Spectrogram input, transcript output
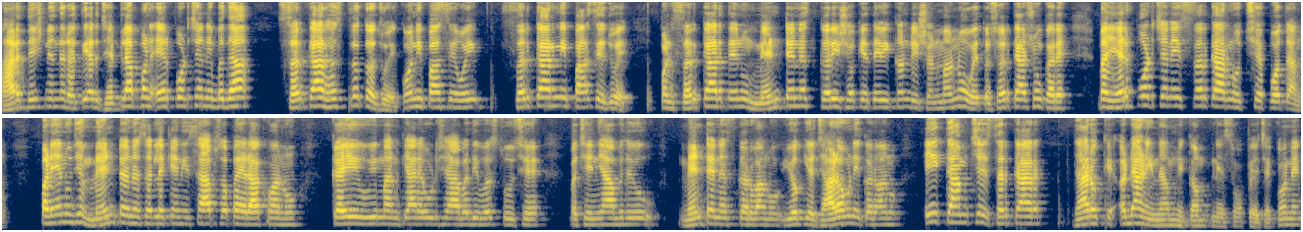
ભારત દેશની અંદર અત્યારે જેટલા પણ એરપોર્ટ છે ને બધા સરકાર હસ્તક જ હોય. કોની પાસે હોય? સરકારની પાસે જ હોય. પણ સરકાર તેનું મેન્ટેનન્સ કરી શકે તેવી કન્ડિશનમાં ન હોય તો સરકાર શું કરે? ભાઈ, એરપોર્ટ છે ને એ સરકારનું જ છે પોતાનું. પણ એનું જે મેન્ટેનન્સ એટલે કે એની સાફ સફાઈ રાખવાનું, કઈ વિમાન ક્યારે ઉડશે, આ બધી વસ્તુ છે. પછી ત્યાં બધું મેન્ટેનન્સ કરવાનું, યોગ્ય જાળવણી કરવાનું. એ કામ છે સરકાર, ધારો કે અડાણી નામની કંપની સોંપે છે. કોને?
